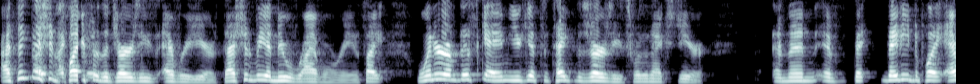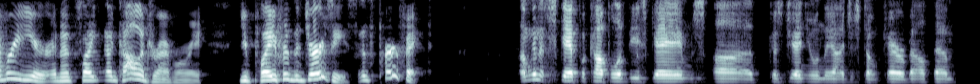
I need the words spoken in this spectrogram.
I think they I- should I play can't- for the jerseys every year. That should be a new rivalry. It's like winner of this game, you get to take the jerseys for the next year. And then if they they need to play every year, and it's like a college rivalry, you play for the jerseys. It's perfect. I'm going to skip a couple of these games because genuinely I just don't care about them.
